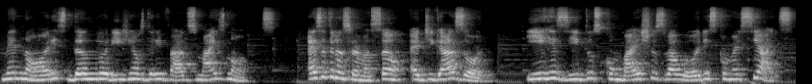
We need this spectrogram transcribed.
menores, dando origem aos derivados mais nobres. Essa transformação é de gás óleo e resíduos com baixos valores comerciais,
